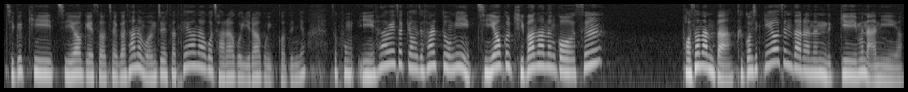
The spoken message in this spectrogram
지극히 지역에서 제가 사는 원주에서 태어나고 자라고 일하고 있거든요. 그래서 공, 이 사회적 경제 활동이 지역을 기반하는 것을 벗어난다. 그것이 깨어진다라는 느낌은 아니에요.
